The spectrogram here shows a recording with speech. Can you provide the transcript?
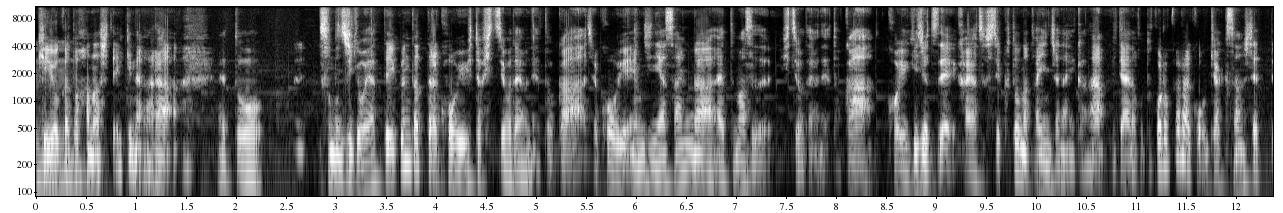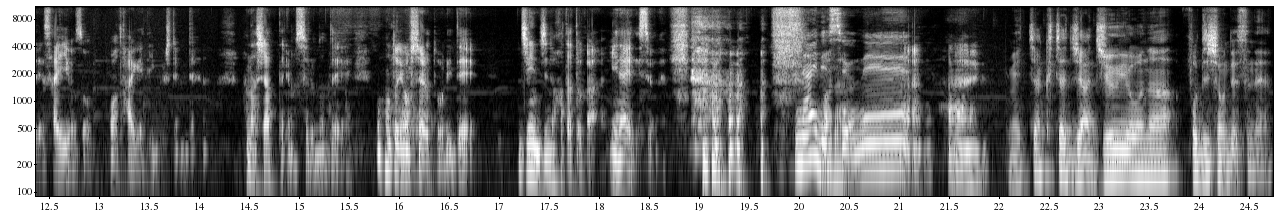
起業家と話していきながら、えっと、その事業をやっていくんだったらこういう人必要だよねとか、じゃあこういうエンジニアさんが、えっと、まず必要だよねとか、こういう技術で開発していくとなんかいいんじゃないかな、みたいなところからこう逆算してって採用像をターゲティングしてみたいな話し合ったりもするので、本当におっしゃる通りで、人事の方とかいないですよね。いないですよね。はい。めちゃくちゃじゃあ重要なポジションですね。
